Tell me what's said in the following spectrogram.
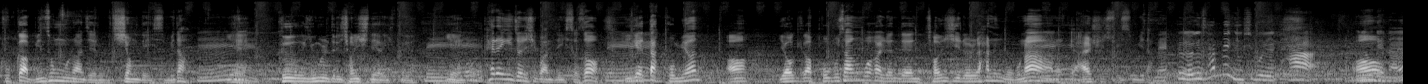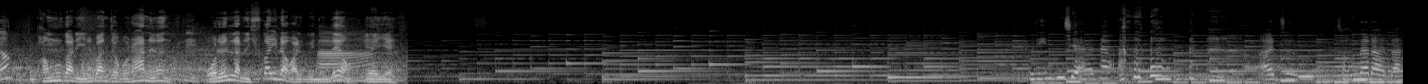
국가 민속문화재로 지정되어 있습니다. 네. 예. 그 유물들이 전시되어 있고요. 네. 예. 페랭이 전시관도 있어서 네. 이게 딱 보면 어, 여기가 보부상과 관련된 전시를 하는 거구나 네. 이렇게 아실 수 있습니다. 네. 그럼 여기 365일 다 어, 운영되나요? 박물관이 일반적으로 하는 네. 월요일 날은 휴관이라고 알고 있는데요. 아. 예, 예. 우리 인지 알아. 아주 적나라하다.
